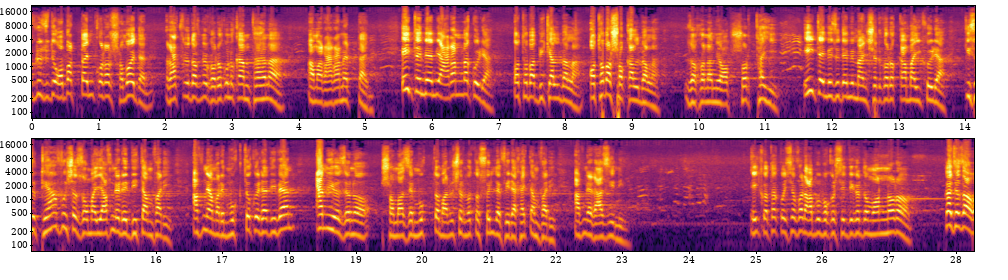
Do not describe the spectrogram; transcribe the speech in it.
আপনি যদি ওভার টাইম করার সময় দেন, রাত্রে তো আপনার ঘরে কোনো কাম থাকে না। আমার আরামের টাইম এই টাইমে আমি আরাম না কইরা অথবা বিকালবেলা অথবা সকালবেলা যখন আমি অবসর থাকি, এই টাইমে যদি আমি মানুষের ঘরে কামাই কইরা কিছু টেহা পয়সা জমাই আপনারে দিতাম পারি, আপনি আমারে মুক্ত কইরা দিবেন, আমিও যেন সমাজে মুক্ত মানুষের মতো চল্লা ফিরা খাইতাম পারি। আপনি রাজি নেই? এই কথা কইছে পরে আবু বকর সিদ্দিকের তো মন নরম। কাছে যাও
